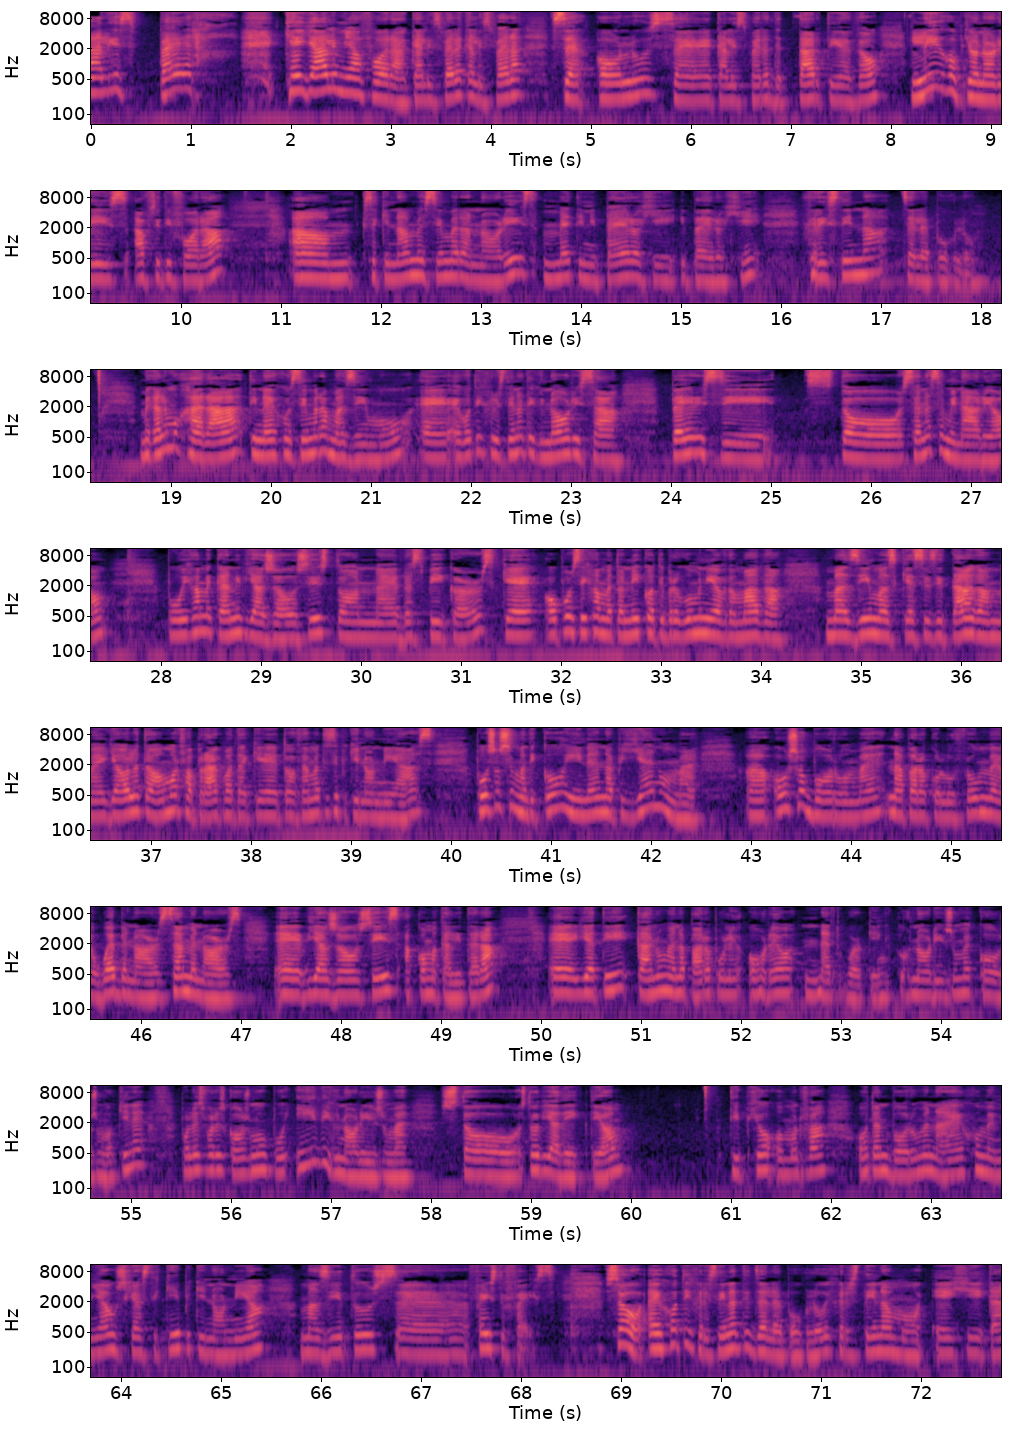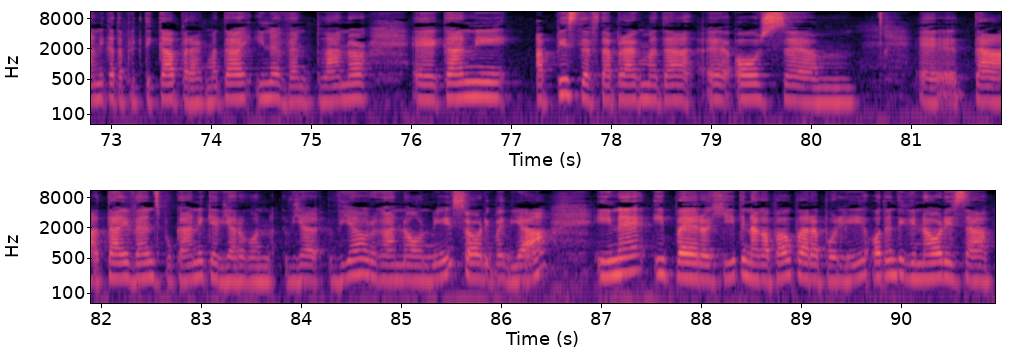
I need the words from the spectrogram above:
Καλησπέρα και για άλλη μια φορά. Καλησπέρα, καλησπέρα σε όλους. Ε, καλησπέρα Τετάρτη εδώ. Λίγο πιο νωρίς αυτή τη φορά. ξεκινάμε σήμερα νωρίς με την υπέροχη, υπέροχη Χριστίνα Τσελεπούγλου. Μεγάλη μου χαρά την έχω σήμερα μαζί μου. Ε, εγώ τη Χριστίνα τη γνώρισα πέρυσι στο, σε ένα σεμινάριο που είχαμε κάνει διαζώσεις των ε, The Speakers και όπως είχαμε τον Νίκο την προηγούμενη εβδομάδα μαζί μας και συζητάγαμε για όλα τα όμορφα πράγματα και το θέμα της επικοινωνίας, πόσο σημαντικό είναι να πηγαίνουμε όσο μπορούμε να παρακολουθούμε webinars, seminars, ε, διαζώσεις, ακόμα καλύτερα, ε, γιατί κάνουμε ένα πάρα πολύ ωραίο networking. Γνωρίζουμε κόσμο και είναι πολλές φορές κόσμο που ήδη γνωρίζουμε στο, στο διαδίκτυο τι πιο όμορφα όταν μπορούμε να έχουμε μια ουσιαστική επικοινωνία μαζί τους ε, face to face. So, έχω τη Χριστίνα την Τζελέπογλου. Η Χριστίνα μου έχει κάνει καταπληκτικά πράγματα, είναι event planner, ε, κάνει απίστευτα πράγματα ε, ως ε, τα, τα events που κάνει και διαργων, δια, διαοργανώνει, sorry παιδιά, είναι υπέροχη, την αγαπάω πάρα πολύ. Όταν τη γνώρισα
